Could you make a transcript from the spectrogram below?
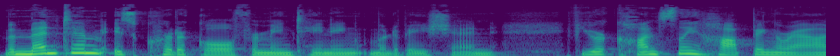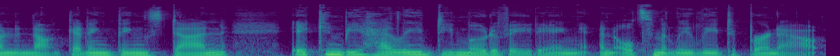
Momentum is critical for maintaining motivation. If you are constantly hopping around and not getting things done, it can be highly demotivating and ultimately lead to burnout.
